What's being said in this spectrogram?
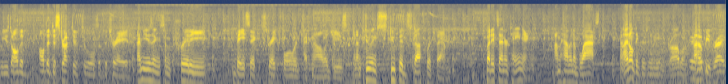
We used all the, all the destructive tools of the trade. I'm using some pretty basic, straightforward technologies, and I'm doing stupid stuff with them, but it's entertaining. I'm having a blast. I don't think there's going to be any problem. I hope he's right.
